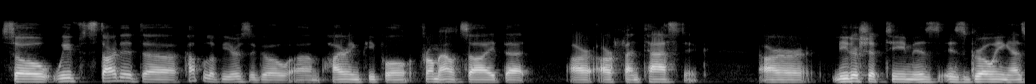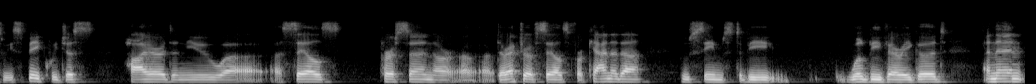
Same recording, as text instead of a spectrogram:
So we've started uh, a couple of years ago um, hiring people from outside that are, are fantastic our leadership team is is growing as we speak. We just hired a new uh, a sales person or a, a, director of sales for Canada who seems to be will be very good. And then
